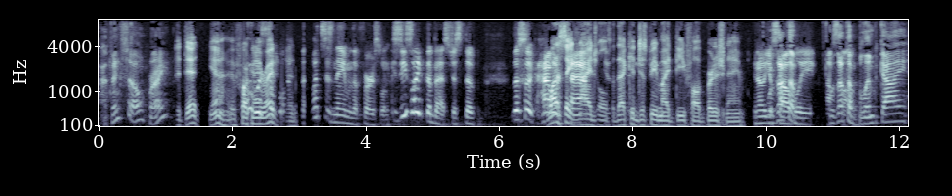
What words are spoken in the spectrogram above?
I think so, right? It did. Yeah, it fucking was ain't right. It one- did. What's his name in the first one? Because he's like the best. Just the looks like I want to say Taft. Nigel, but that could just be my default British name. You know, you're Was that the- probably not Was that the blimp guy?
